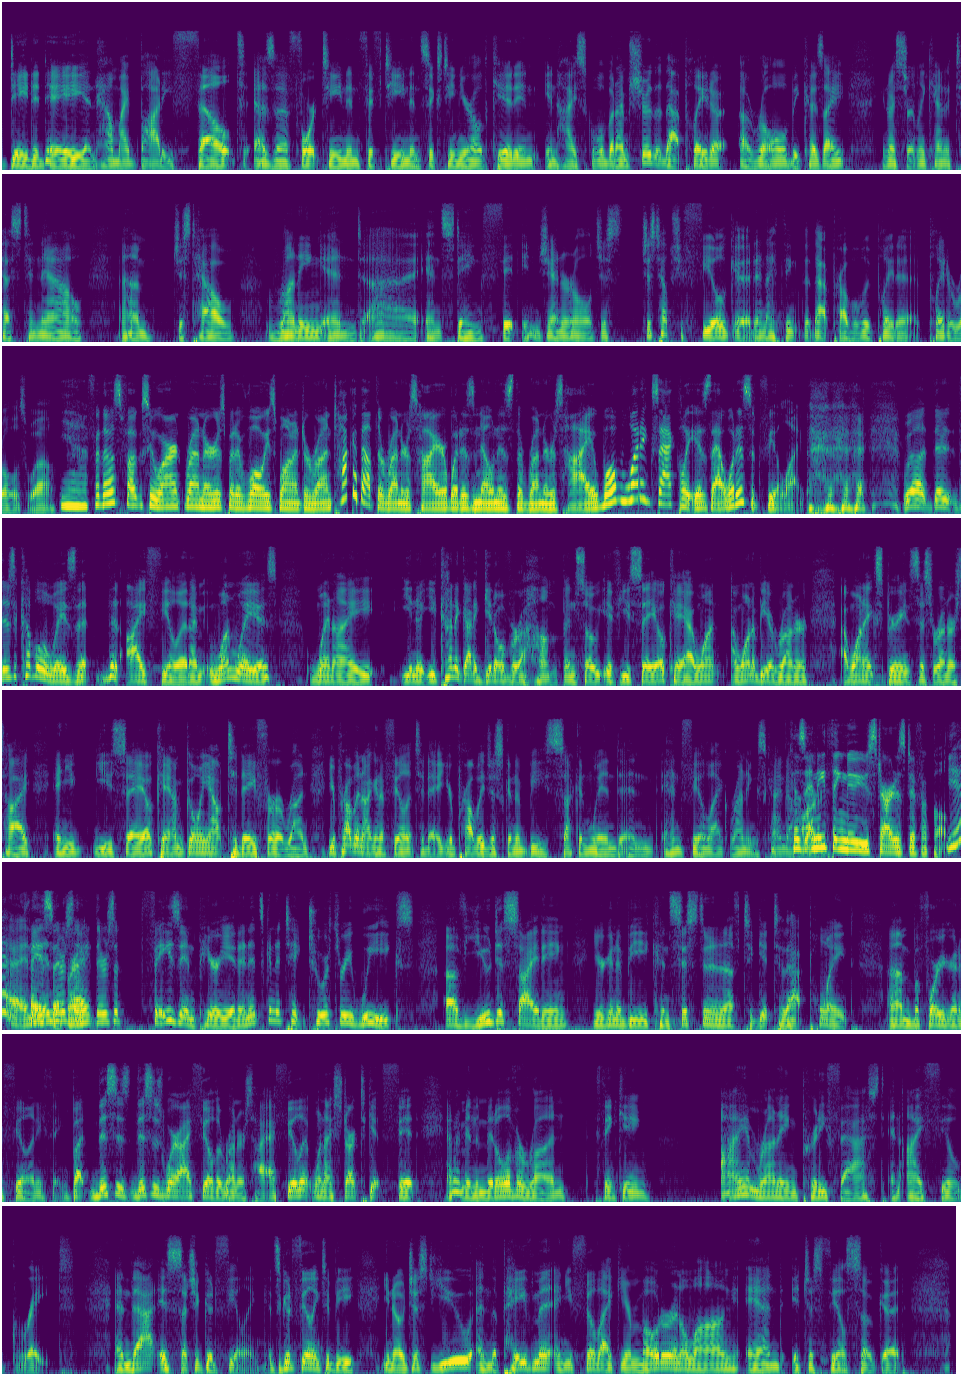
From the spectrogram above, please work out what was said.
day to day and how my body felt as a 14 and 15 and 16 year old kid in, in high school. But I'm sure that that played a, a role because I, you know, I certainly can't attest to now um, just how running and uh, and staying fit in general just just helps you feel good and i think that that probably played a played a role as well. Yeah for those folks who aren't runners but have always wanted to run talk about the runner's high or what is known as the runner's high. Well what exactly is that? What does it feel like? Well there, there's a couple of ways that that i feel it. I mean one way is when i you know you kind of got to get over a hump. And so if you say okay i want i want to be a runner. I want to experience this runner's high and you you say okay i'm going out today for a run you're probably not going to feel it today. You're probably just going to be sucking wind and and feel like running's kind of because anything new you start is difficult. Yeah and, and there's it, right? a there's a phase in period and it's going to take two or three weeks of you deciding you're going to be consistent enough to get to that point um, before you're going to feel anything. But this is this is where i feel the runner's high. I feel it when i start to get fit and i'm in the middle of a run thinking, I am running pretty fast and I feel great. And that is such a good feeling. It's a good feeling to be, you know, just you and the pavement, and you feel like you're motoring along, and it just feels so good.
